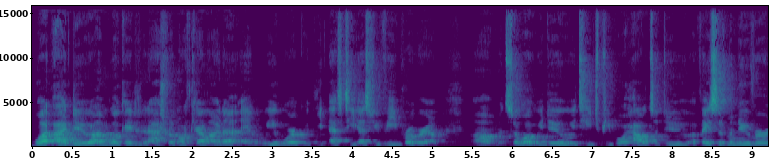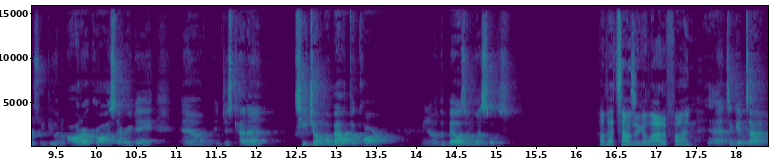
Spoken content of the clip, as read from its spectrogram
what I do, I'm located in Asheville, North Carolina, and we work with the ST SUV program. Um, and so what we do, we teach people how to do evasive maneuvers. We do an autocross every day, um, and just kind of teach them about the car. You know, the bells and whistles. Oh, that sounds like a lot of fun. Yeah, it's a good time.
